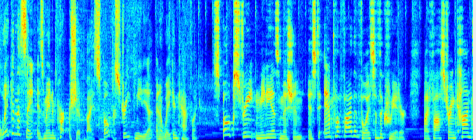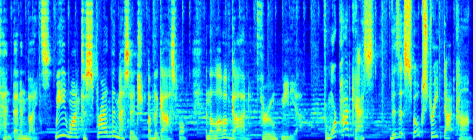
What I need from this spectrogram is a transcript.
Awaken the Saint is made in partnership by Spoke Street Media and Awaken Catholic. Spoke Street Media's mission is to amplify the voice of the Creator by fostering content that invites. We want to spread the message of the gospel and the love of God through media. For more podcasts, visit spokestreet.com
